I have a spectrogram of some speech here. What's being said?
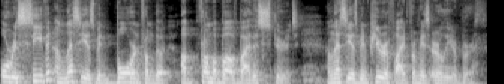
or receive it unless he has been born from, the, uh, from above by the Spirit, unless he has been purified from his earlier birth.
